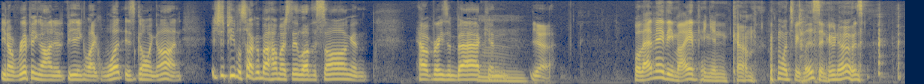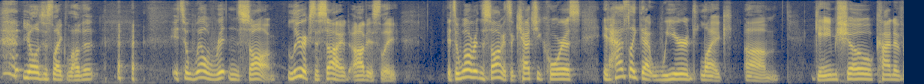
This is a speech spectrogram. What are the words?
you know, ripping on it, being like, what is going on? It's just people talking about how much they love the song and how it brings them back. And yeah, Well, that may be my opinion come once we listen. Who knows? you all just like love it. it's a well written song. Lyrics aside, obviously. It's a well written song. It's a catchy chorus. It has like that weird, like, um, game show kind of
